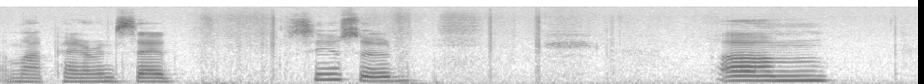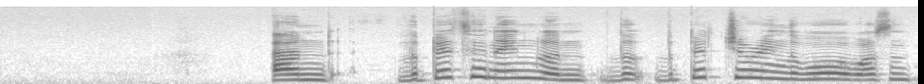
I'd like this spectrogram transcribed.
and my parents said, See you soon. Um, and the bit in England, the, the bit during the war wasn't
